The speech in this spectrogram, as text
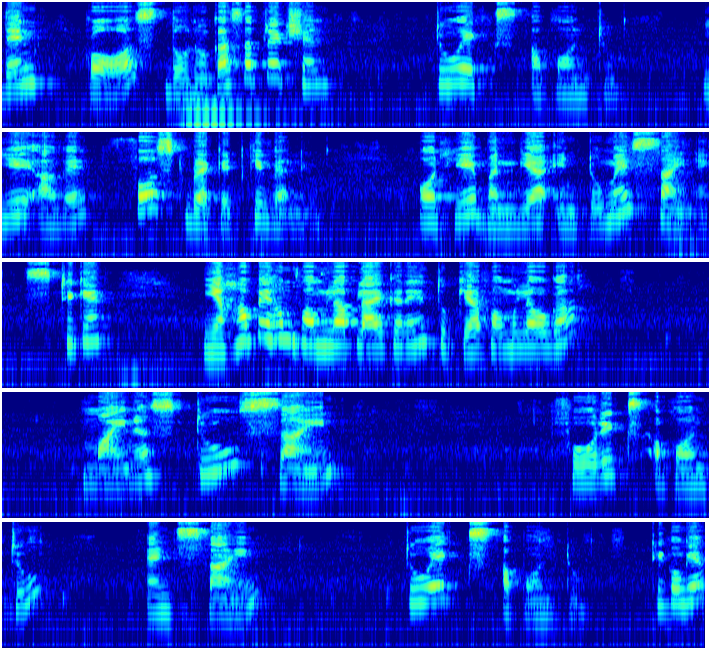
then cos दोनों का subtraction two x upon two ये आ गए फ़र्स्ट ब्रैकेट की वैल्यू और ये बन गया इनटू में साइन एक्स ठीक है? यहाँ पे हम फॉर्मूला अप्लाई करें तो क्या फॉर्मूला होगा? Minus two sine four x upon two and sine two x upon two ठीक हो गया?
